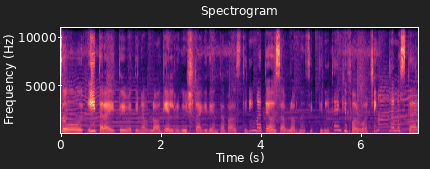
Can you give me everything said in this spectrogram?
ಸೊ ಈ ಥರ ಇತ್ತು ಇವತ್ತಿನ ವ್ಲಾಗ್ ಎಲ್ರಿಗೂ ಇಷ್ಟ ಆಗಿದೆ ಅಂತ ಭಾವಿಸ್ತೀನಿ. ಮತ್ತೆ ಹೊಸ ವ್ಲಾಗ್ನ ಸಿಗ್ತೀನಿ. ಥ್ಯಾಂಕ್ ಯು ಫಾರ್ ವಾಚಿಂಗ್ ನಮಸ್ಕಾರ.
